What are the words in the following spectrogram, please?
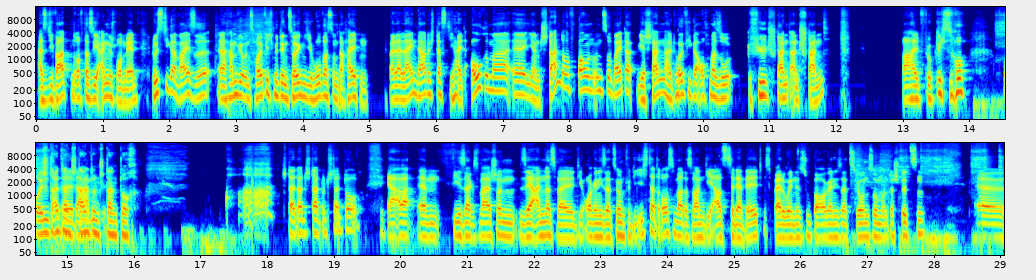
Also die warten darauf, dass sie angesprochen werden. Lustigerweise äh, haben wir uns häufig mit den Zeugen Jehovas unterhalten. Weil allein dadurch, dass die halt auch immer äh, ihren Stand aufbauen und so weiter, wir standen halt häufiger auch mal so gefühlt Stand an Stand. War halt wirklich so. Und, stand äh, an da Stand und stand doch. Ah, Stand an Stand und Stand doch. Ja, aber ähm, wie gesagt, es war ja schon sehr anders, weil die Organisation, für die ich da draußen war, das waren die Ärzte der Welt, ist by the way eine super Organisation zum Unterstützen, äh,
